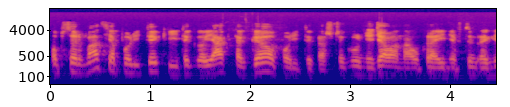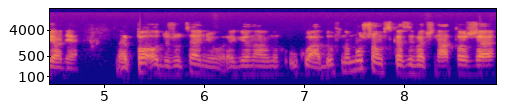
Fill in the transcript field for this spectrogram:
obserwacja polityki i tego, jak ta geopolityka szczególnie działa na Ukrainie, w tym regionie, e, po odrzuceniu regionalnych układów, no muszą wskazywać na to, że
